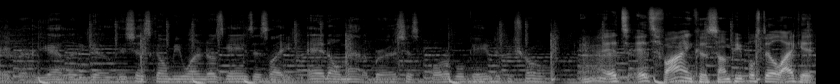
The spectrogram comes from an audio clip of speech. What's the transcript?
Hey, bro, you gotta let it go. It's just gonna be one of those games that's like, eh, it don't matter, bro. It's just a horrible game to control. Yeah, it's it's fine because some people still like it,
